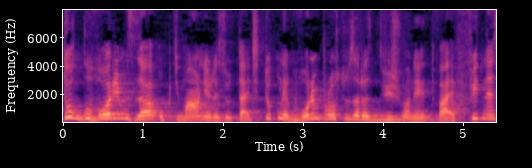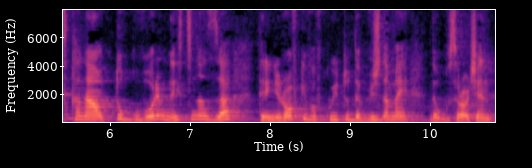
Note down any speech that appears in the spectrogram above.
тук говорим за оптимални резултати. Тук не говорим просто за раздвижване, това е фитнес канал, тук говорим наистина за тренировки, в които да виждаме дългосрочен резултат.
